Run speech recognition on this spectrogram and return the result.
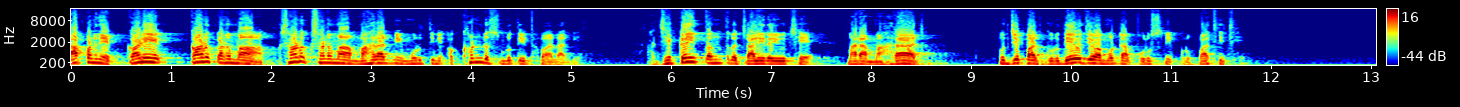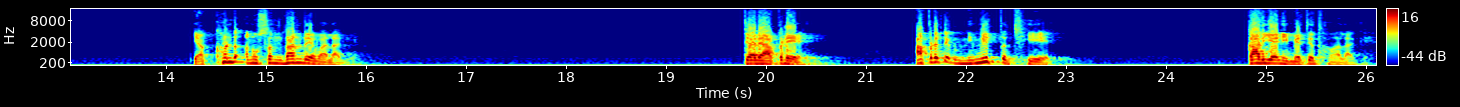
આપણને કણે કણ કણમાં, ક્ષણ ક્ષણમાં મહારાજની મૂર્તિની અખંડ સ્મૃતિ થવા લાગે. આ જે કંઈ તંત્ર ચાલી રહ્યું છે, મારા મહારાજ, પૂજ્યપાદ ગુરુદેવ જેવા મોટા પુરુષની કૃપાથી છે. એ અખંડ અનુસંધાન રહેવા લાગે. ત્યારે આપણે આપણે તો એક નિમિત્ત છીએ. કાર્યની મેતે થવા લાગે.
